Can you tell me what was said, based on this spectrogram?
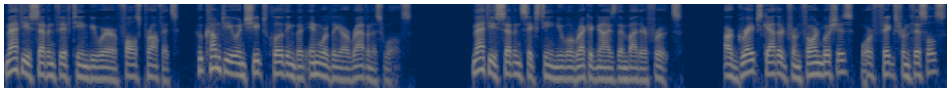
Matthew 7:15 Beware of false prophets, who come to you in sheep's clothing but inwardly are ravenous wolves. Matthew 7:16 You will recognize them by their fruits. Are grapes gathered from thorn bushes, or figs from thistles?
